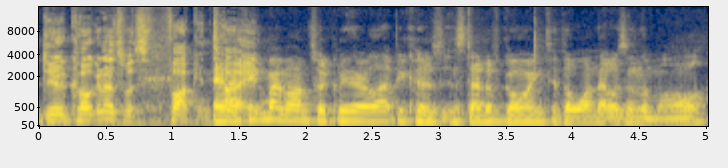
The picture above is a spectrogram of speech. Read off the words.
Dude, Coconuts was fucking And I think my mom took me there a lot because instead of going to the one that was in the mall,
